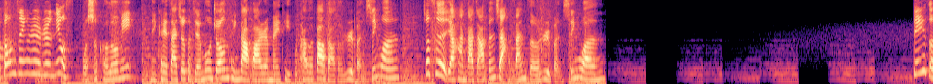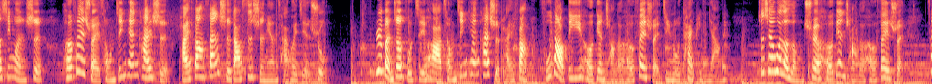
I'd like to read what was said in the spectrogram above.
东京日日 news，我是可乐咪。你可以在这个节目中听到华人媒体不太会报道的日本新闻。这次要和大家分享三则日本新闻。第一则新闻是，核废水从今天开始排放三十到四十年才会结束。日本政府计划从今天开始排放福岛第一核电厂的核废水进入太平洋。这些为了冷却核电厂的核废水，在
